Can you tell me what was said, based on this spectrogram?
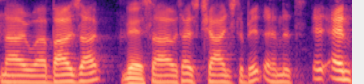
no uh, Bozo. Yes. So it has changed a bit, and it's and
